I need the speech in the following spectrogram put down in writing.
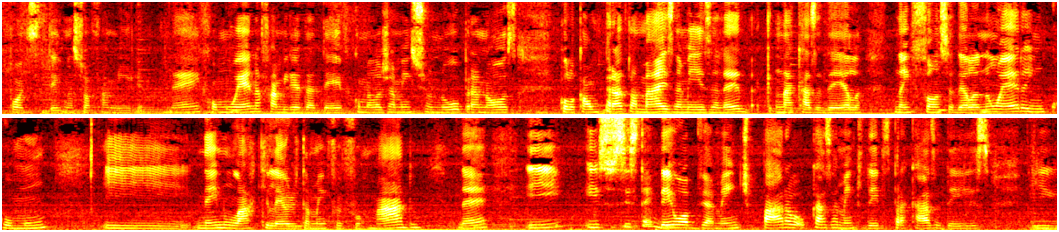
pode se ter na sua família, né? Como é na família da Dev, como ela já mencionou para nós, colocar um prato a mais na mesa, né? Na casa dela, na infância dela, não era incomum e nem no lar que Larry também foi formado, né? E isso se estendeu, obviamente, para o casamento deles, para a casa deles. E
